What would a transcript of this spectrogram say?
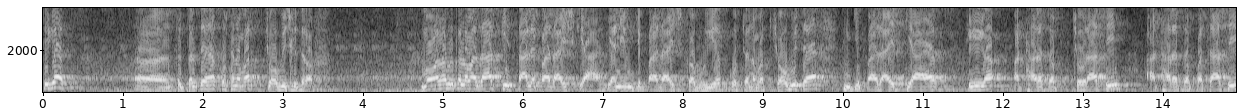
ठीक है? तो चलते हैं क्वेश्चन नंबर चौबीस की तरफ़। मौलाना कलाम आज़ाद की साल पैदाइश क्या है? यानी उनकी पैदाइश कब हुई है? क्वेश्चन नंबर चौबीस है। इनकी पैदाइश क्या है? ठीक है? अठारह सौ चौरासी अठारह सौ पचासी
